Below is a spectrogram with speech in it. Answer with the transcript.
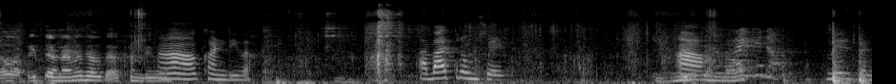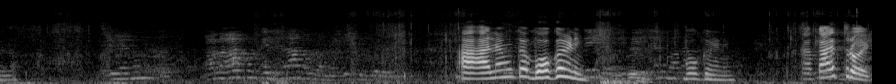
આવા પિત્તળના નથી આવતા અખંડ દીવડા. હા અખંડ દીવા. આ બાથરૂમ સેટ હા. મિલ્ટનનો. આ આને હું કે બોઘણી બોઘણી આ કાથરોડ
